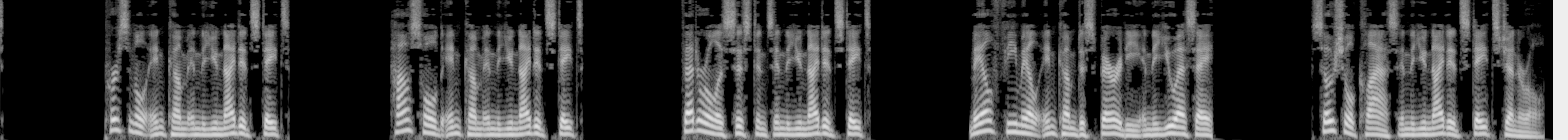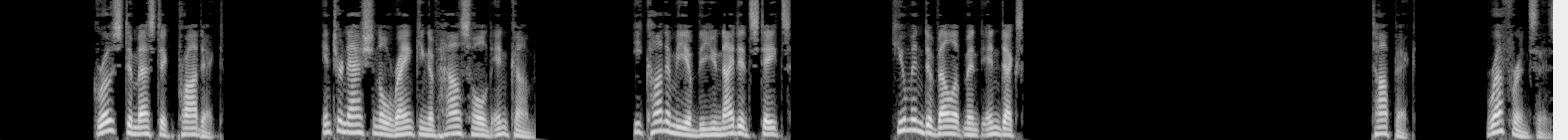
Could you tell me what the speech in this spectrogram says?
Personal income in the United States Household income in the United States Federal assistance in the United States Male-female income disparity in the USA Social class in the United States General. Gross domestic product. International ranking of household income. Economy of the United States. Human Development Index References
